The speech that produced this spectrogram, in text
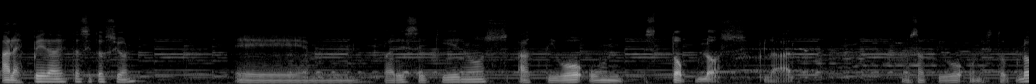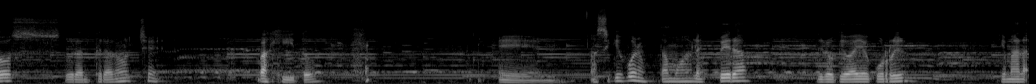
a la espera de esta situación. Eh, parece que nos activó un stop loss, claro. Nos activó un stop loss durante la noche, bajito. Eh, así que bueno, estamos a la espera de lo que vaya a ocurrir. Qué mala,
